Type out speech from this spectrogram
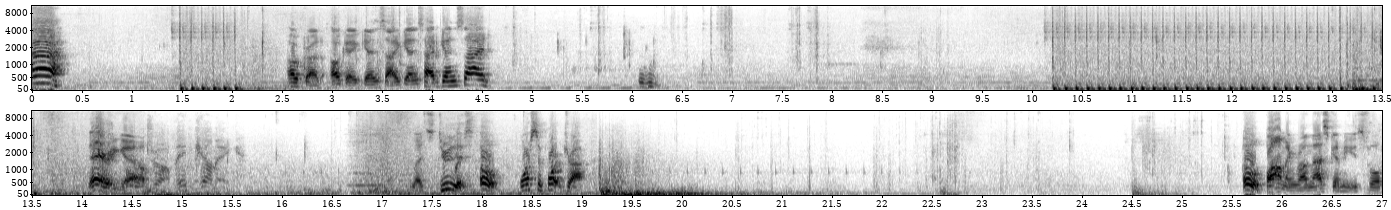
Nah! Oh crud. Okay, get inside, get inside, get inside! There we go. Drop incoming. Let's do this. Oh, more support drop. Oh, bombing run. That's gonna be useful.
